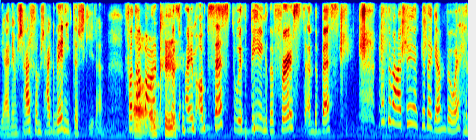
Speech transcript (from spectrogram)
يعني مش عارفة مش عجباني التشكيلة فطبعا okay. because I'm obsessed with being the first and the best كنت معدية كده جنب واحد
